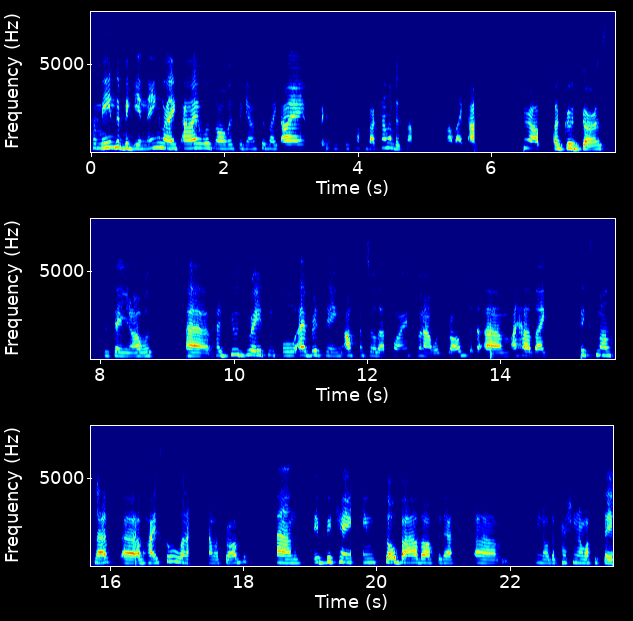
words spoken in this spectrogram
for me in the beginning, like I was always against it. Like I, if we just talk about cannabis now, like I, you know, a good girl to say, you know, I was uh, had good grades in school, everything up until that point when I was robbed. Um, I had like six months left uh, of high school when I was robbed, and it became so bad after that. Um, you know, the pressure what to say.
